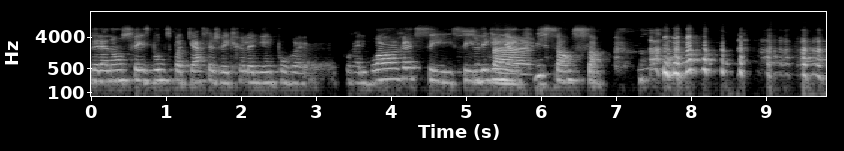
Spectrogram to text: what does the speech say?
de l'annonce Facebook du podcast, je vais écrire le lien pour, pour aller voir. C'est leggings en puissance.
